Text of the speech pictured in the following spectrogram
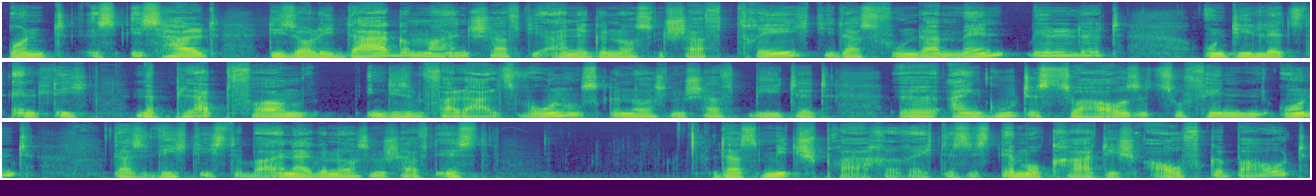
Und es ist halt die Solidargemeinschaft, die eine Genossenschaft trägt, die das Fundament bildet und die letztendlich eine Plattform in diesem Falle als Wohnungsgenossenschaft bietet, äh, ein gutes Zuhause zu finden. Und das Wichtigste bei einer Genossenschaft ist, das Mitspracherecht. Es ist demokratisch aufgebaut.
